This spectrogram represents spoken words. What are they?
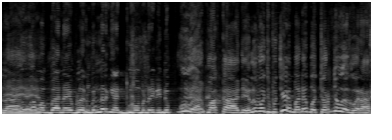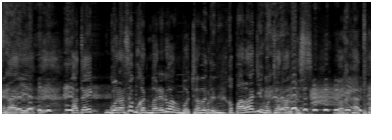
Lah Iya, iya, iya. sama banai belum bener nggak mau benerin hidup gua. Makanya lu mau jemput cewek bannya bocor juga gua rasa iya. Katanya gua rasa bukan bannya doang bocor. Kepalanya yang bocor halus. gua kata.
